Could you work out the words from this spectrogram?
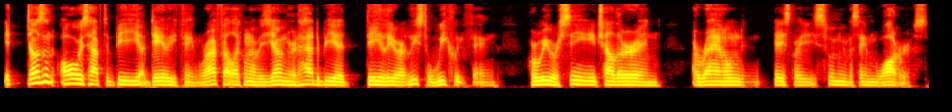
it doesn't always have to be a daily thing. Where I felt like when I was younger, it had to be a daily or at least a weekly thing where we were seeing each other and around and basically swimming in the same waters.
